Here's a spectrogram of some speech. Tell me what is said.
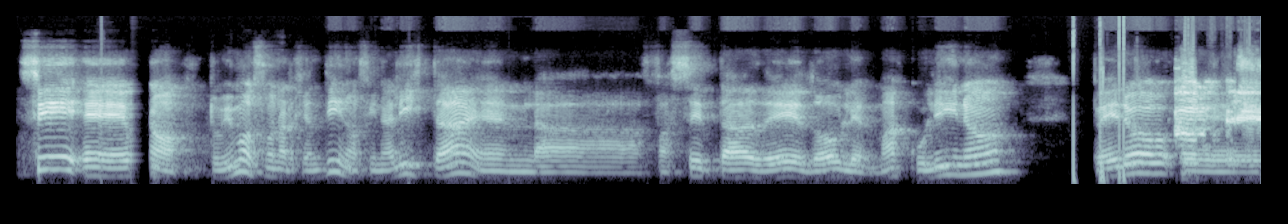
Sí, eh, bueno, tuvimos un argentino finalista en la faceta de dobles masculino, pero. eh,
